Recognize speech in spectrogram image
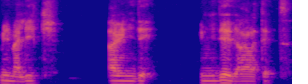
Mais Malik a une idée, une idée derrière la tête.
